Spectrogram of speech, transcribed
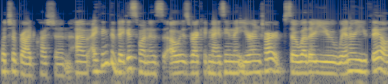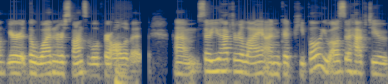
Such a broad question. Um, I think the biggest one is always recognizing that you're in charge. So whether you win or you fail, you're the one responsible for all of it. Um, so you have to rely on good people. You also have to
